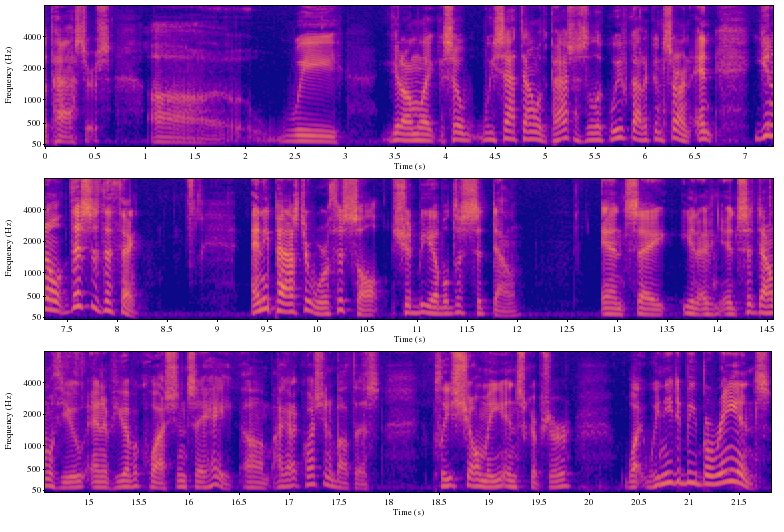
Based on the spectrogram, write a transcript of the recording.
the pastors. Uh, we, you know, I'm like, so we sat down with the pastor and said, look, we've got a concern. And, you know, this is the thing. Any pastor worth his salt should be able to sit down and say, you know, and sit down with you. And if you have a question, say, hey, um, I got a question about this. Please show me in scripture what we need to be Bereans.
